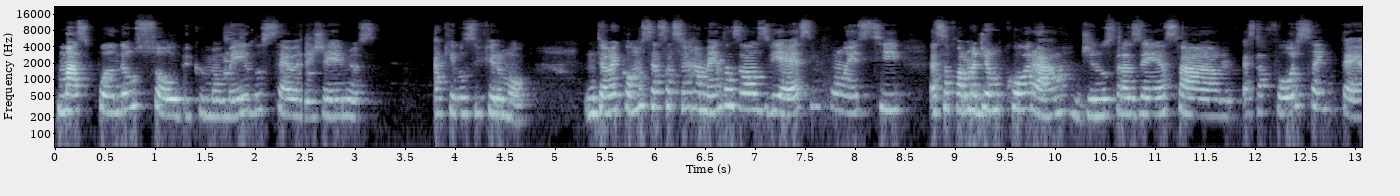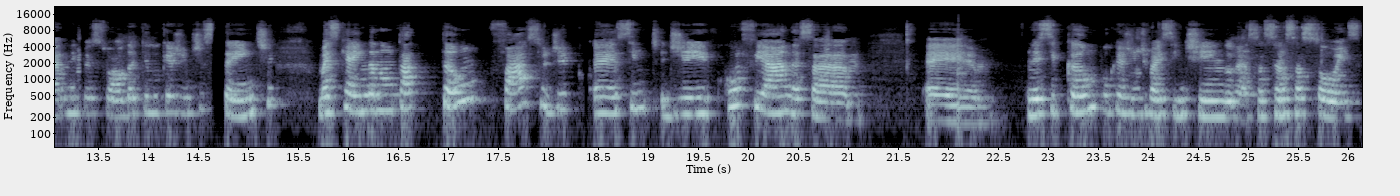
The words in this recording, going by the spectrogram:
mas quando eu soube que o meu meio do céu era gêmeos, aquilo se firmou. Então é como se essas ferramentas elas viessem com esse essa forma de ancorar, de nos trazer essa, essa força interna e pessoal daquilo que a gente sente, mas que ainda não está tão fácil de, é, de confiar nessa, é, nesse campo que a gente vai sentindo, nessas sensações.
